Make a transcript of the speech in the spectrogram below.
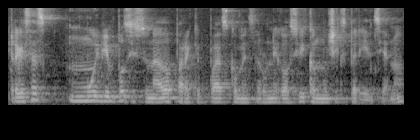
Regresas muy bien posicionado para que puedas comenzar un negocio y con mucha experiencia, ¿no?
